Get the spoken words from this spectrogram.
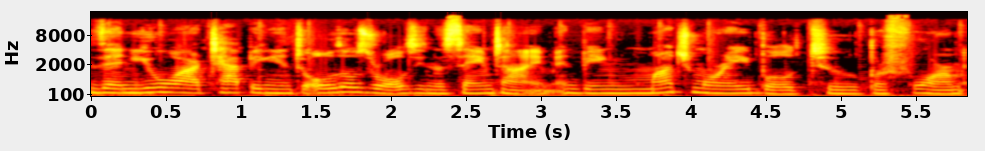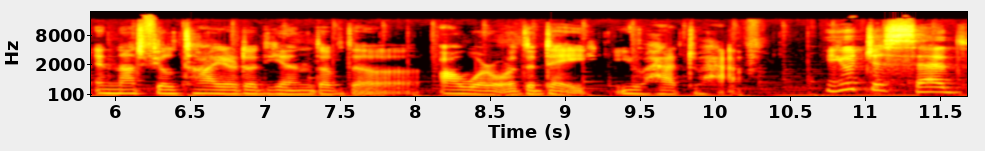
then you are tapping into all those roles in the same time and being much more able to perform and not feel tired at the end of the hour or the day you had to have. You just said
